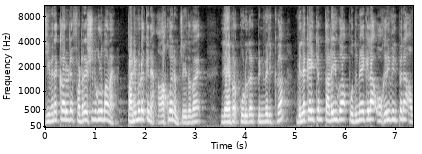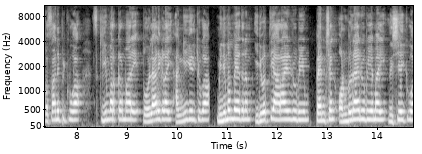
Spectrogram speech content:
ജീവനക്കാരുടെ ഫെഡറേഷനുകളുമാണ് പണിമുടക്കിന് ആഹ്വാനം ചെയ്തത്. ലേബർ കോഡുകൾ പിൻവലിക്കുക വിലക്കയറ്റം തടയുക പൊതുമേഖല ഓഹരി വിൽപ്പന അവസാനിപ്പിക്കുക സ്കീം വർക്കർമാരെ തൊഴിലാളികളായി അംഗീകരിക്കുക മിനിമം വേതനം ഇരുപത്തിയാറായിരം രൂപയും പെൻഷൻ ഒൻപതിനായിരം രൂപയുമായി നിശ്ചയിക്കുക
